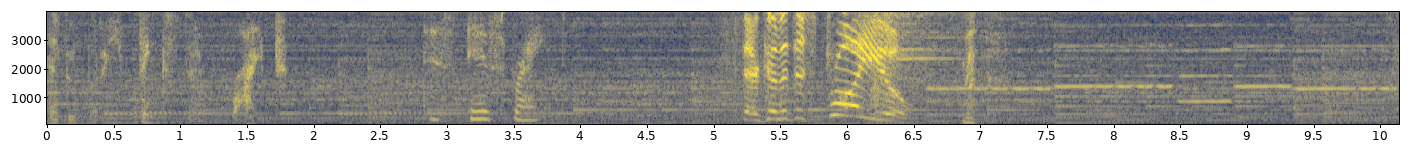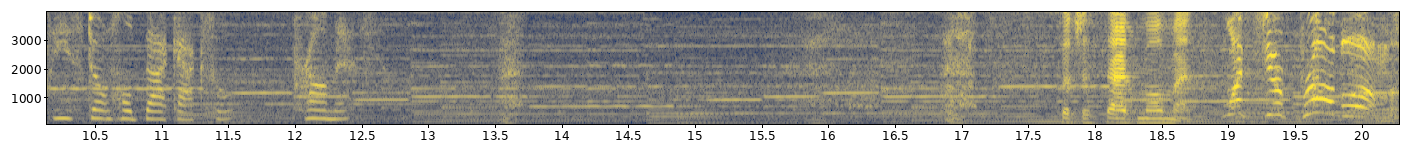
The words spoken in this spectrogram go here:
Everybody thinks they're right. This is right. They're gonna destroy you! Please don't hold back, Axel. Promise. Such a sad moment. What's your problem?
